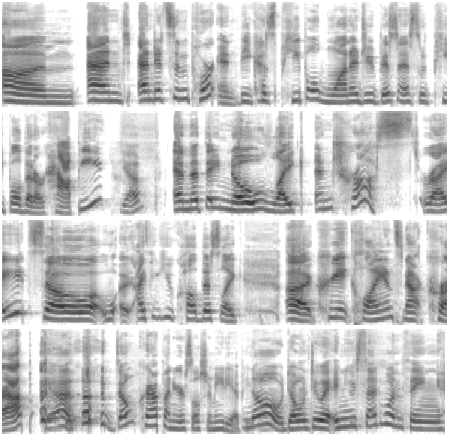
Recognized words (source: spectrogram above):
Um and and it's important because people want to do business with people that are happy Yep. and that they know, like, and trust, right? So I think you called this like uh, create clients, not crap. Yeah. Don't crap on your social media. People. No, don't do it. And you said one thing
